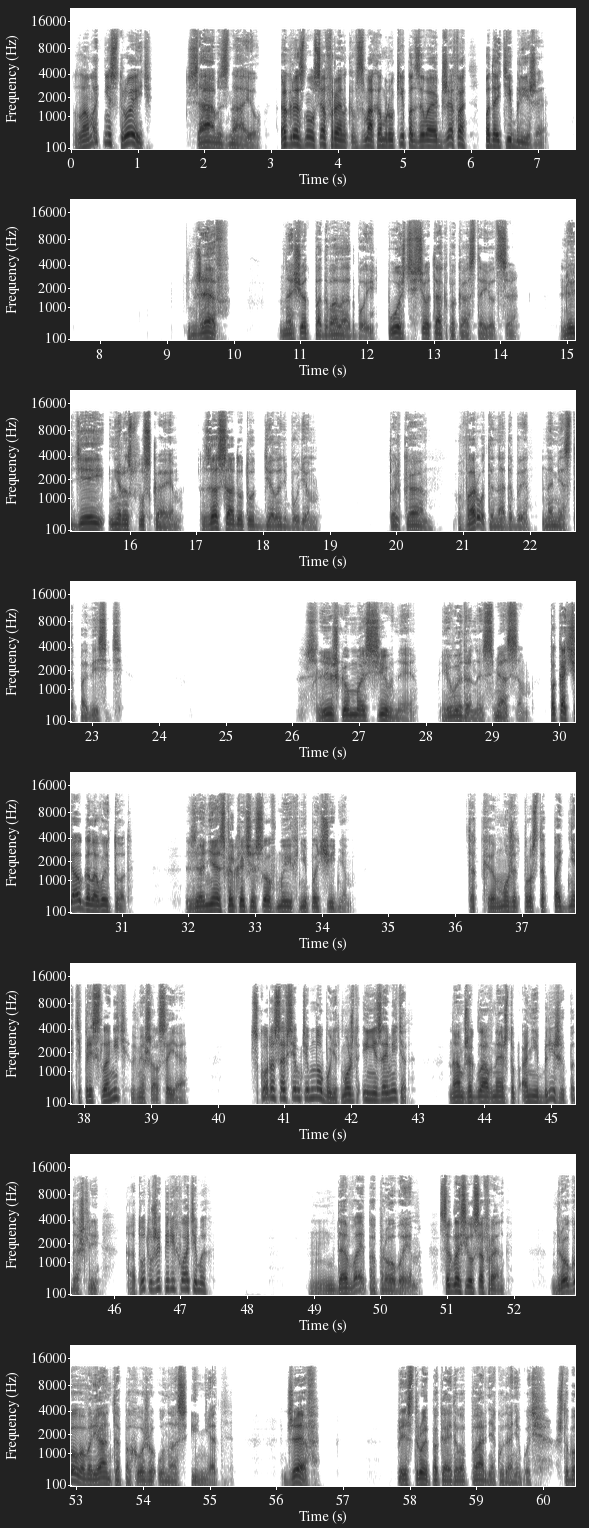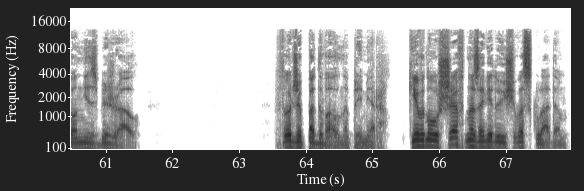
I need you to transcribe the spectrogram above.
Ломать не строить». «Сам знаю», — огрызнулся Фрэнк, взмахом руки подзывая Джеффа подойти ближе. «Джефф, насчет подвала отбой. Пусть все так пока остается. Людей не распускаем. Засаду тут делать будем. Только ворота надо бы на место повесить. Слишком массивные и выдраны с мясом. Покачал головой тот. За несколько часов мы их не починим. Так, э, может, просто поднять и прислонить? Вмешался я. Скоро совсем темно будет, может, и не заметят. Нам же главное, чтобы они ближе подошли, а тут уже перехватим их. — Давай попробуем, — согласился Фрэнк. — Другого варианта, похоже, у нас и нет. Джефф, пристрой пока этого парня куда-нибудь, чтобы он не сбежал. В тот же подвал, например. Кивнул шеф на заведующего складом.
